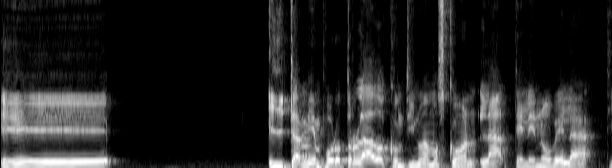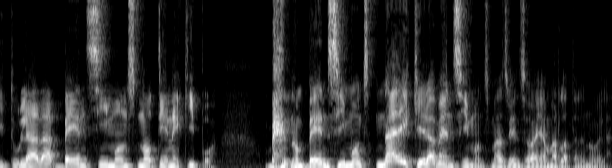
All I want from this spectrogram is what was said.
Eh, y también por otro lado, continuamos con la telenovela titulada Ben Simmons no tiene equipo. Ben, ben Simmons, nadie quiere a Ben Simmons, más bien se va a llamar la telenovela.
